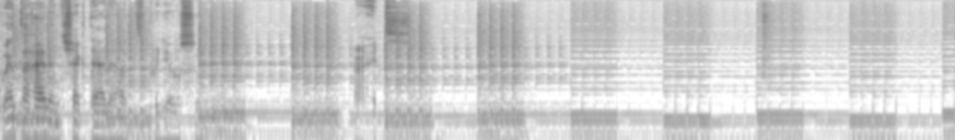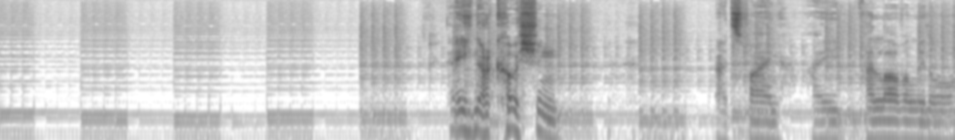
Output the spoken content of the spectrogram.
went ahead and checked that out, it's pretty awesome. Hey, Narcotion! That's ah, fine. I I love a little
